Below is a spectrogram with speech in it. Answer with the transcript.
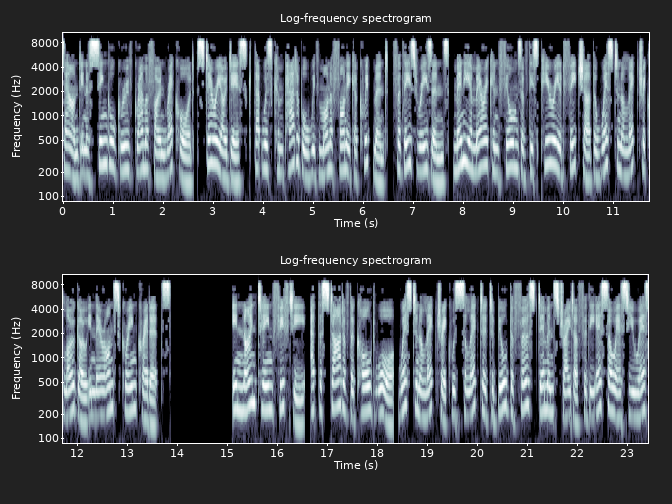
sound in a single groove gramophone record stereo disc that was compatible with monophonic equipment. For these reasons, many American films of this period feature the Western Electric logo in their on-screen credits. In 1950, at the start of the Cold War, Western Electric was selected to build the first demonstrator for the SOSUS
